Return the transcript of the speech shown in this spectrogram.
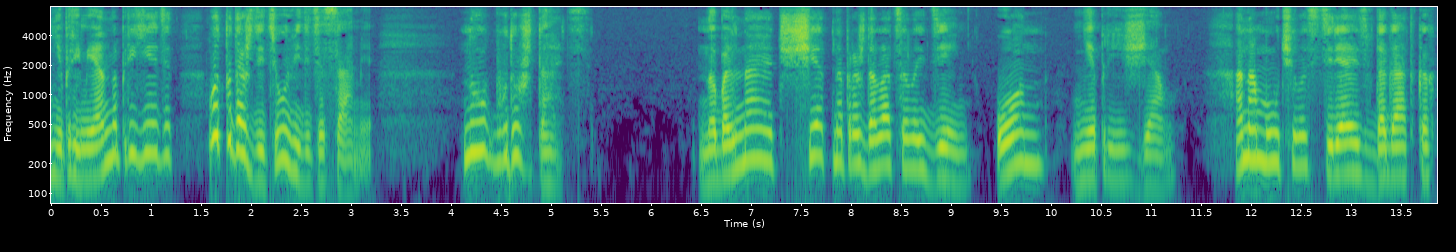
Непременно приедет. Вот подождите, увидите сами. Ну, буду ждать. Но больная тщетно прождала целый день. Он не приезжал. Она мучилась, теряясь в догадках,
